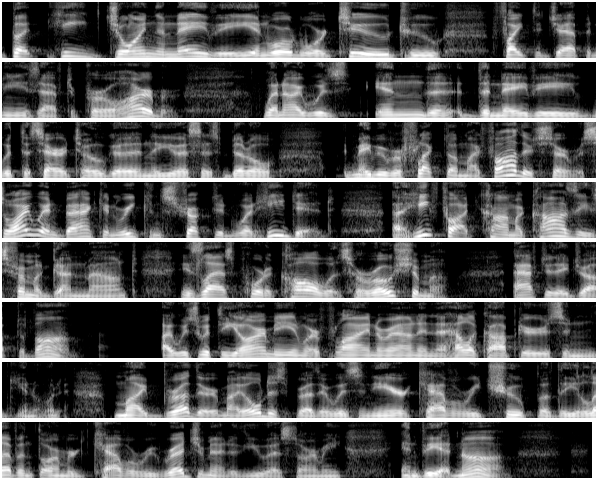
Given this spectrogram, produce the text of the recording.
But he joined the Navy in World War II to fight the Japanese after Pearl Harbor. When I was in the the Navy with the Saratoga and the USS Biddle, maybe reflect on my father's service. So I went back and reconstructed what he did. Uh, he fought kamikazes from a gun mount. His last port of call was Hiroshima after they dropped the bomb. I was with the army and we're flying around in the helicopters and you know my brother, my oldest brother was in the air cavalry troop of the 11th Armored Cavalry Regiment of the US Army in Vietnam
